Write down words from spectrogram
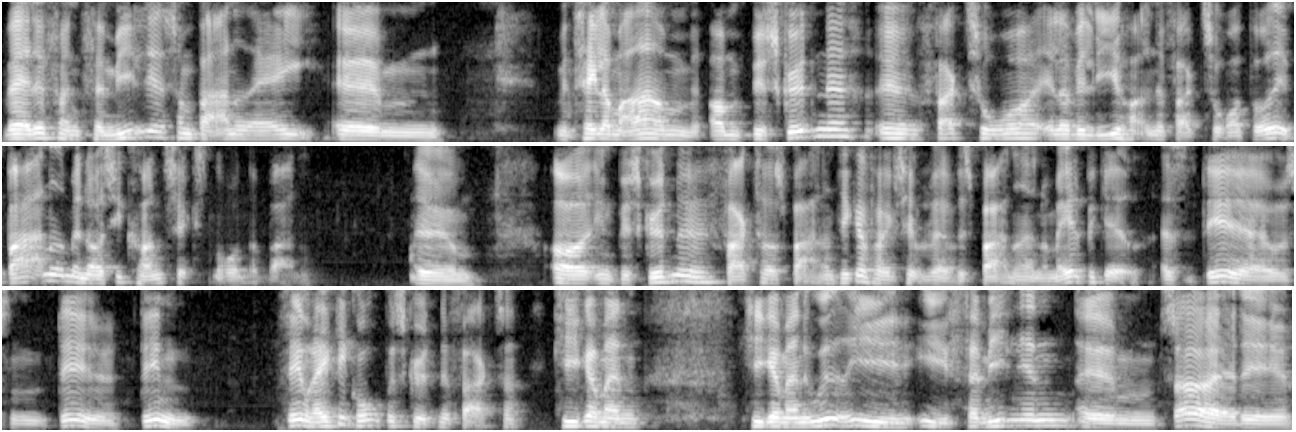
hvad er det for en familie, som barnet er i. Øhm, man taler meget om, om beskyttende øh, faktorer eller vedligeholdende faktorer, både i barnet, men også i konteksten rundt om barnet. Øh, og en beskyttende faktor hos barnet, det kan for eksempel være, hvis barnet er normalt begavet. Altså det er jo sådan, det, det, er en, det er en rigtig god beskyttende faktor. Kigger man, kigger man ud i, i familien, øhm, så er det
